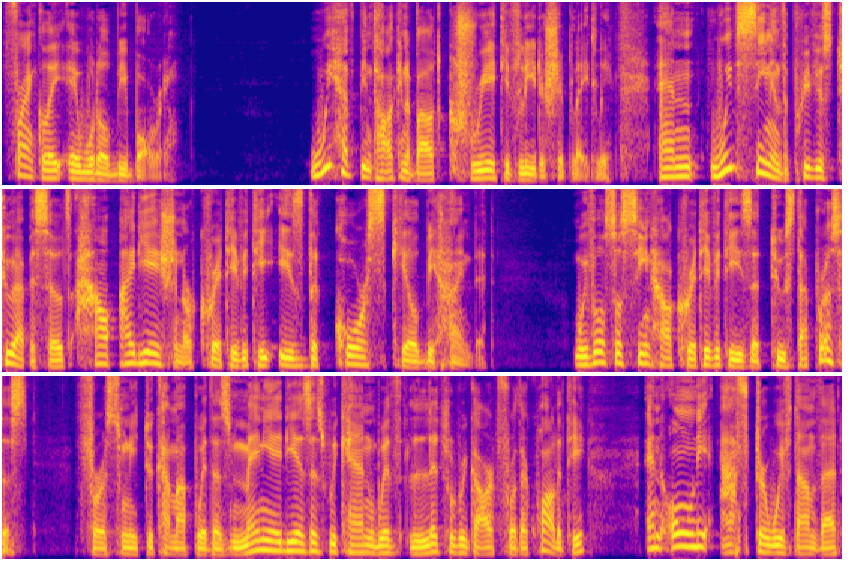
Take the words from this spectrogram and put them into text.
frankly, it would all be boring. We have been talking about creative leadership lately, and we've seen in the previous two episodes how ideation or creativity is the core skill behind it. We've also seen how creativity is a two step process. First, we need to come up with as many ideas as we can with little regard for their quality, and only after we've done that,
